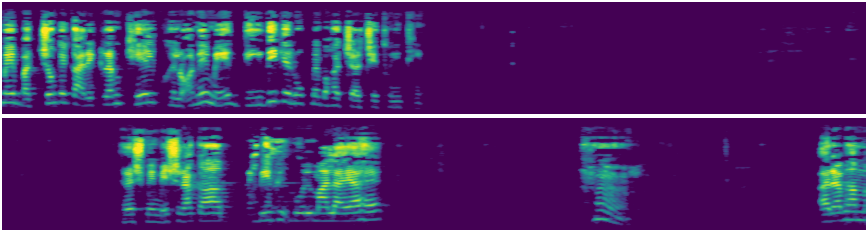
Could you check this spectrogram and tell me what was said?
में बच्चों के कार्यक्रम खेल खिलौने में दीदी के रूप में बहुत चर्चित हुई थी। रश्मि मिश्रा का भी भी गोलमाल आया है। हम्म। और अब हम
